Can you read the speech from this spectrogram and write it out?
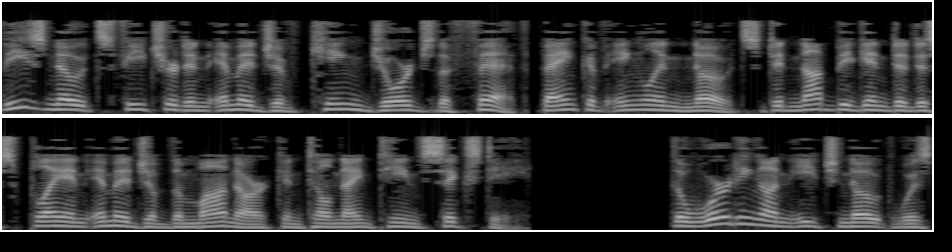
These notes featured an image of King George V. Bank of England notes did not begin to display an image of the monarch until 1960. The wording on each note was,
